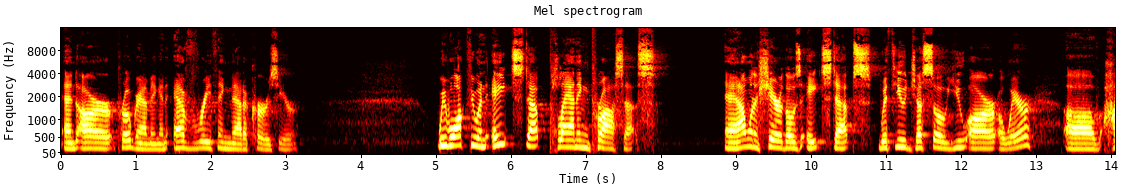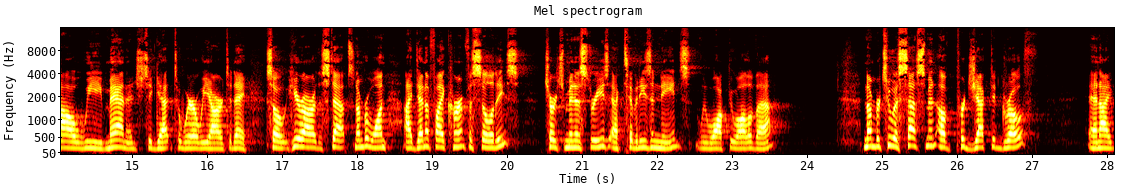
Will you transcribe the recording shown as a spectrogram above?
and our programming and everything that occurs here. We walk through an eight step planning process. And I want to share those eight steps with you just so you are aware of how we managed to get to where we are today. So here are the steps. Number one, identify current facilities church ministries, activities, and needs. We walk through all of that. Number two, assessment of projected growth. And I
